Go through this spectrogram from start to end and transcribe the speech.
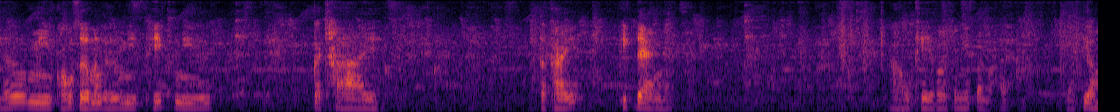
แล้วมีของเสริมมันก็คือมีพริกมีกระชายตะไคร้พริกแดงครับ เอาโอเคพอแค่นี้ก่อนนะครับเดี๋ยวเตรียม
